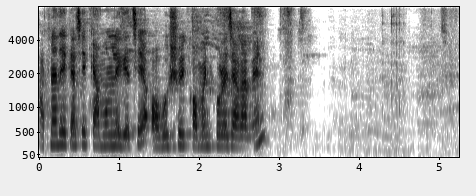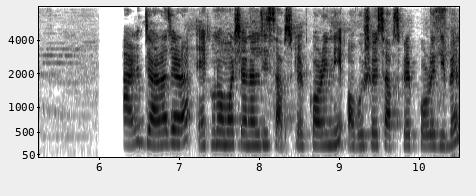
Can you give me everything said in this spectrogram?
আপনাদের কাছে কেমন লেগেছে অবশ্যই কমেন্ট করে জানাবেন। আর যারা যারা এখনও আমার চ্যানেলটি সাবস্ক্রাইব করেননি, অবশ্যই সাবস্ক্রাইব করে দিবেন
